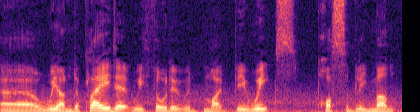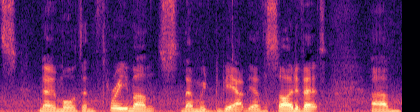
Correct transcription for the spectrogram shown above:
Uh, we underplayed it. We thought it would might be weeks, possibly months, no more than three months. Then we'd be out the other side of it. Um,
